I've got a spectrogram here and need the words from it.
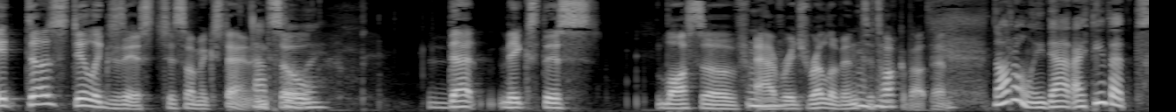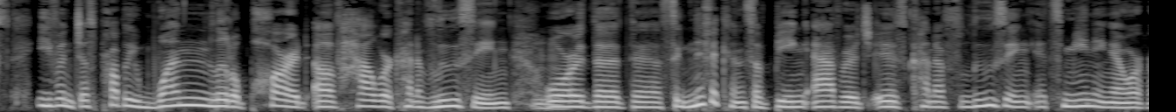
it does still exist to some extent, and so that makes this loss of Mm-hmm. average relevant to talk about then. Not only that, I think that's even just probably one little part of how we're kind of losing Mm-hmm. or the, the significance of being average is kind of losing its meaning or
